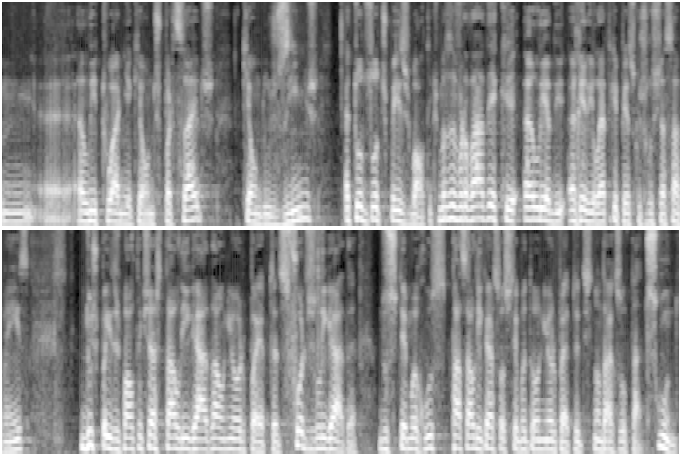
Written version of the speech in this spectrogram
um, a Lituânia, que é um dos parceiros, que é um dos vizinhos, a todos os outros países bálticos. Mas a verdade é que a rede, a rede elétrica, penso que os russos já sabem isso, dos países bálticos já está ligada à União Europeia. Portanto, se for desligada do sistema russo, passa a ligar-se ao sistema da União Europeia. Portanto, isto não dá resultado. Segundo,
